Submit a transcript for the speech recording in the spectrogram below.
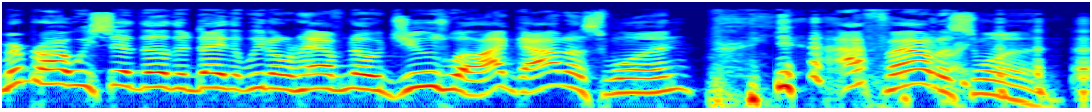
remember how we said the other day that we don't have no Jews? Well, I got us one. I found us one.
